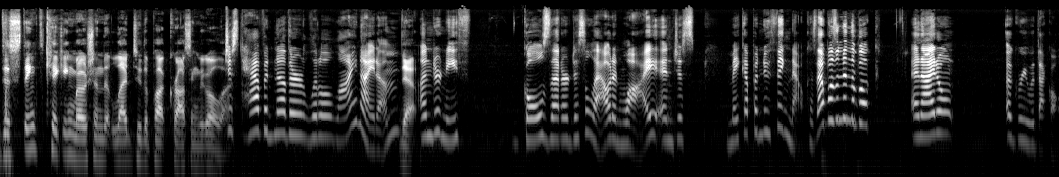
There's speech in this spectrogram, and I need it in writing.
distinct kicking motion that led to the puck crossing the goal line. just have another little line item Yeah. underneath goals that are disallowed and why, and just make up a new thing now because that wasn't in the book, and I don't agree with that goal.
